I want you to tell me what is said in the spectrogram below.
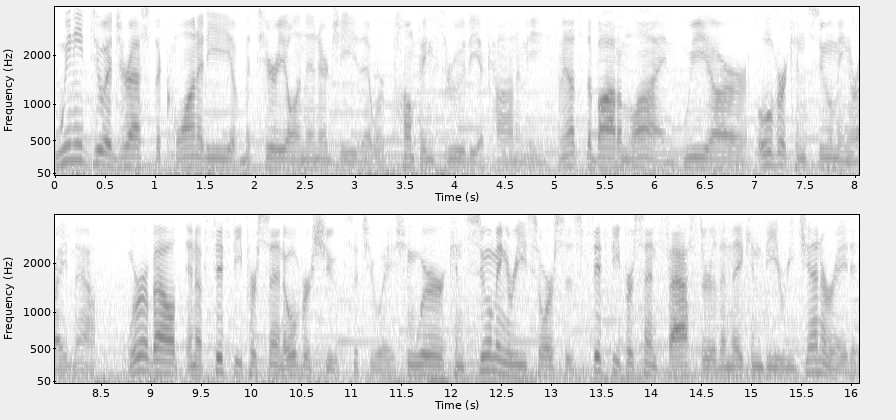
We need to address the quantity of material and energy that we're pumping through the economy. I mean, that's the bottom line. We are over-consuming right now. We're about in a 50% overshoot situation. We're consuming resources 50% faster than they can be regenerated.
